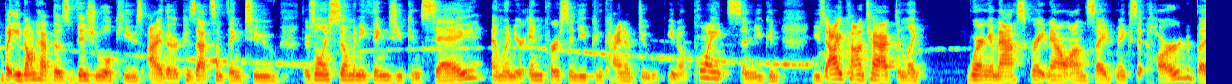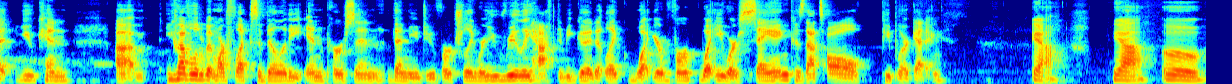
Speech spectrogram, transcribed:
but you don't have those visual cues either because that's something to there's only so many things you can say and when you're in person you can kind of do you know points and you can use eye contact and like wearing a mask right now on site makes it hard but you can um, you have a little bit more flexibility in person than you do virtually where you really have to be good at like what your verb what you are saying because that's all people are getting. Yeah. Yeah. Oh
